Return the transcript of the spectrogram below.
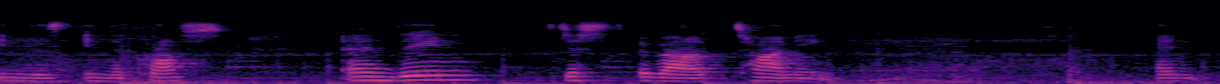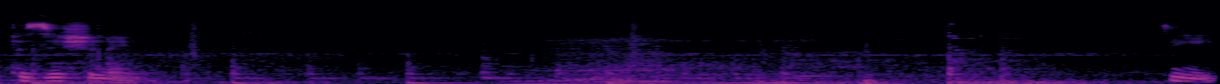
in, this, in the cross and then just about timing and positioning. See,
